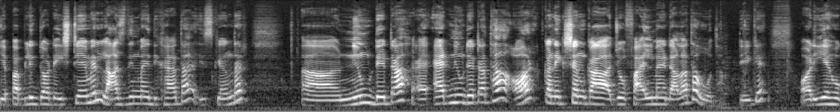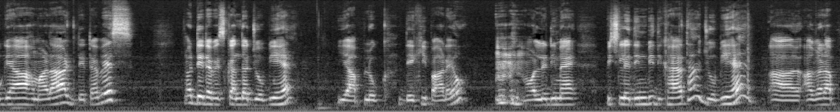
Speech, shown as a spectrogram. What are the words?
ये public dot H T M L last दिन मैं दिखाया था, इसके अंदर new data add new data था और कनेक्शन का जो फ़ाइल मैं डाला था वो था ठीक है? और ये हो गया हमारा डेटाबेस और डेटाबेस के अंदर जो भी है ये आप लोग देख ही पा रहे हो। ऑलरेडी मैं पिछले दिन भी दिखाया था जो भी है आ, अगर आप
